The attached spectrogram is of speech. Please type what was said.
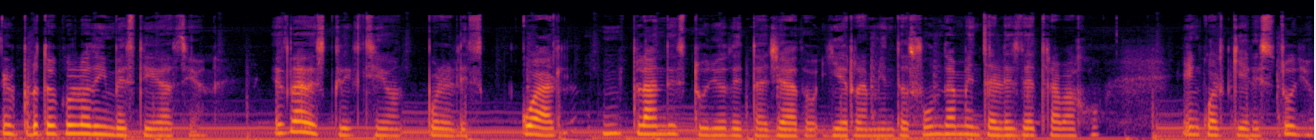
El protocolo de investigación es la descripción por el cual un plan de estudio detallado y herramientas fundamentales de trabajo en cualquier estudio,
